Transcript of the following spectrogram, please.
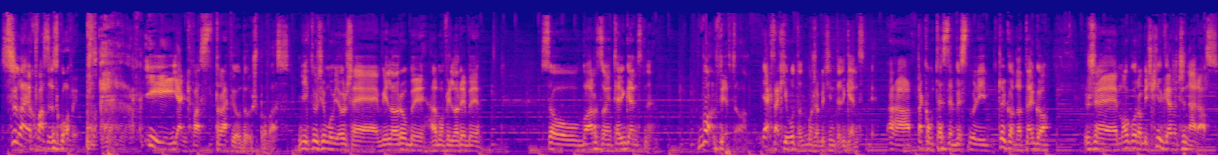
Strzelają kwasem z głowy. I jak was trafią, to już po was. Niektórzy mówią, że wieloryby albo wieloryby są bardzo inteligentne. Wątpię w to. Jak taki mutant może być inteligentny? A taką tezę wysnuli tylko dlatego, że mogą robić kilka rzeczy naraz.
